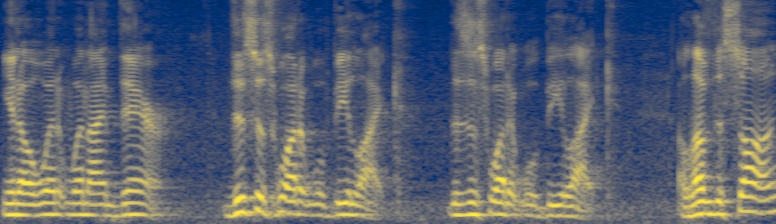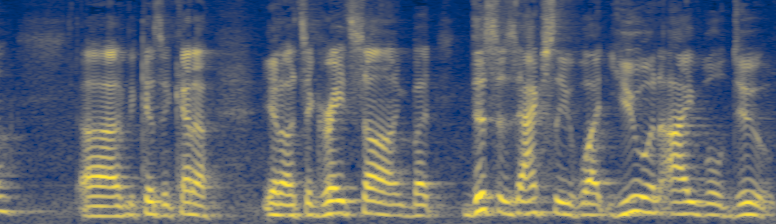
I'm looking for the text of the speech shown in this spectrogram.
you know, when, when I'm there? This is what it will be like. This is what it will be like. I love the song uh, because it kind of, you know, it's a great song, but this is actually what you and I will do.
